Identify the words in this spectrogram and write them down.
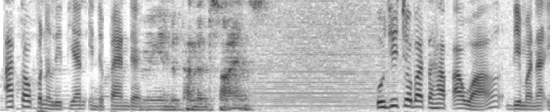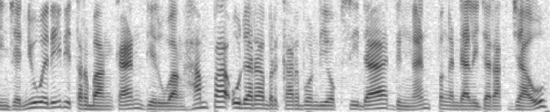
atau penelitian independen. Uji coba tahap awal di mana Ingenuity diterbangkan di ruang hampa udara berkarbon dioksida dengan pengendali jarak jauh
